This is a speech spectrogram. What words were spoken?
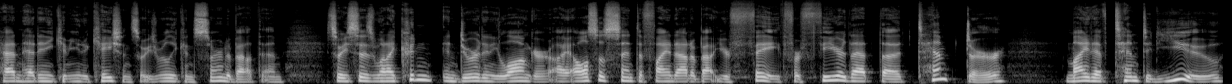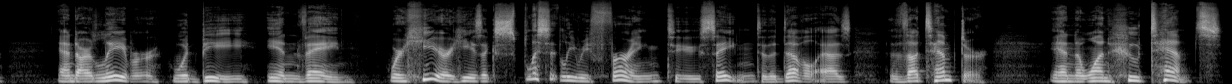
hadn't had any communication, so he's really concerned about them. So he says, When I couldn't endure it any longer, I also sent to find out about your faith, for fear that the tempter might have tempted you and our labor would be in vain. Where here he is explicitly referring to Satan, to the devil, as the tempter and the one who tempts.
